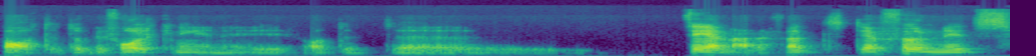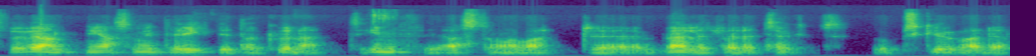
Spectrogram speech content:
fatet och befolkningen i fatet eh, senare. För att det har funnits förväntningar som inte riktigt har kunnat infrias. De har varit eh, väldigt, väldigt högt uppskruvade.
